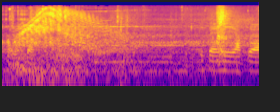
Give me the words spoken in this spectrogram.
Okay, let's go. Is there any of the...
